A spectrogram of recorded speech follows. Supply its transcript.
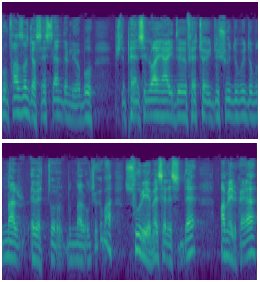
bu fazlaca seslendiriliyor. Bu işte Pensilvanya'ydı, FETÖ'ydü, şuydu buydu bunlar evet bunlar olacak ama Suriye meselesinde Amerika'ya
